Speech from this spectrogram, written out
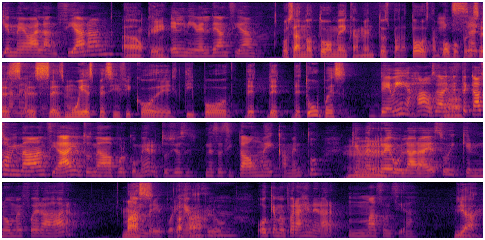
Que me balancearan ah, el nivel de ansiedad. O sea, no todo medicamento es para todos tampoco, pues es, es, es, muy específico del tipo de, de, de, tú, pues. De mí, ajá. O sea, en este caso a mí me daba ansiedad y entonces me daba por comer. Entonces yo necesitaba un medicamento que me mm. regulara eso y que no me fuera a dar hambre, por ejemplo. O que me fuera a generar más ansiedad. Ya.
